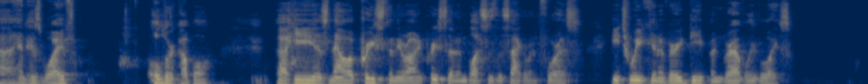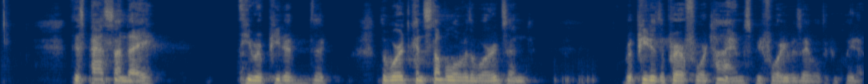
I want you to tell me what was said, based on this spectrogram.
uh, and his wife, older couple, uh, he is now a priest in the Aaronic priesthood and blesses the sacrament for us each week in a very deep and gravelly voice. This past Sunday, he repeated the, the words can stumble over the words and repeated the prayer four times before he was able to complete it.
